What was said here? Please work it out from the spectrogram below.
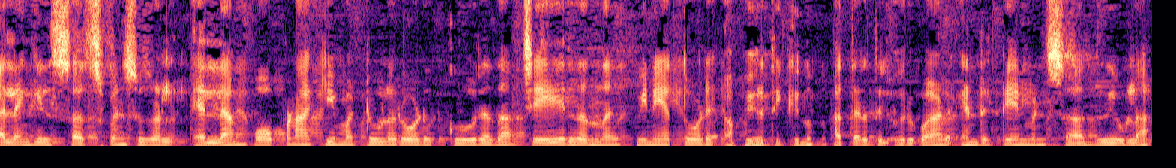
അല്ലെങ്കിൽ സസ്പെൻസുകൾ എല്ലാം ഓപ്പൺ ആക്കി മറ്റുള്ളവരോട് ക്രൂരത ചെയ്യരുതെന്ന് വിനയത്തോടെ അഭ്യർത്ഥിക്കുന്നു. അത്തരത്തിൽ ഒരുപാട് എന്റർടൈൻമെന്റ് സാധ്യതയുള്ള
